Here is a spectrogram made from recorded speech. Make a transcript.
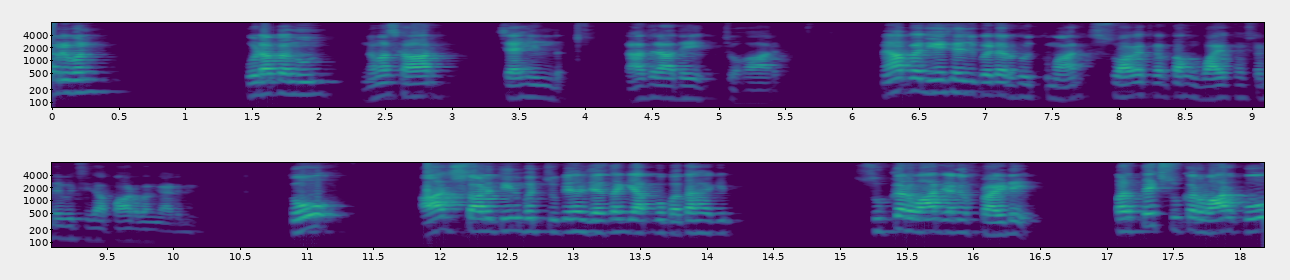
एवरीवन गुड आफ्टरनून नमस्कार जय हिंद राधे राधे जोहार मैं आपका जीएस एजुकेटर रोहित कुमार स्वागत करता हूँ वाइफ स्टडी विद सीधा पार्ट वन अकेडमी तो आज साढ़े तीन बज चुके हैं, जैसा कि आपको पता है कि शुक्रवार, यानी फ्राइडे प्रत्येक शुक्रवार को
